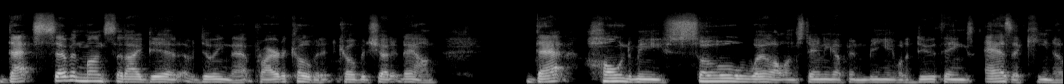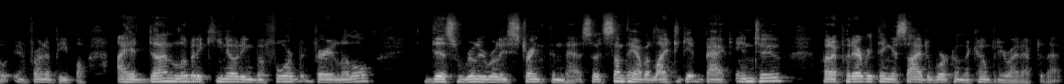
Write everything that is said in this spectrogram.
that seven months that i did of doing that prior to covid covid shut it down that honed me so well on standing up and being able to do things as a keynote in front of people i had done a little bit of keynoting before but very little this really really strengthened that so it's something i would like to get back into but i put everything aside to work on the company right after that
